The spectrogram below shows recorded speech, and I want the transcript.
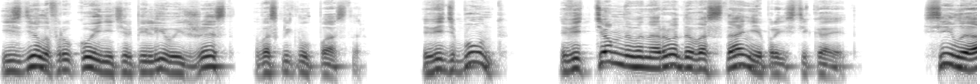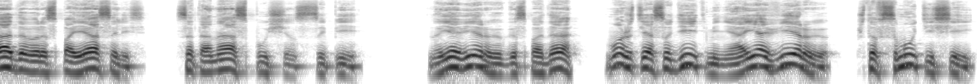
и сделав рукой нетерпеливый жест, воскликнул пастор. Ведь бунт, ведь темного народа восстание проистекает. Силы адова распоясались, сатана спущен с цепи. Но я верую, господа, можете осудить меня, а я верую, что в смуте сей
